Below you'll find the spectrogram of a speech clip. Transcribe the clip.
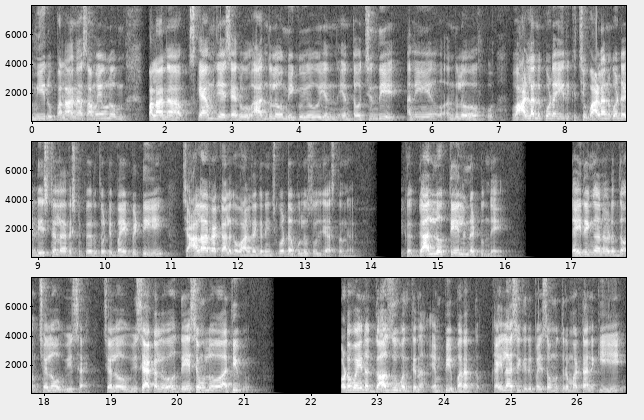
మీరు పలానా సమయంలో పలానా స్కామ్ చేశారు అందులో మీకు ఎంత వచ్చింది అని అందులో వాళ్ళను కూడా ఇరికించి వాళ్ళను కూడా డిజిటల్ అరెస్ట్ పేరుతోటి భయపెట్టి చాలా రకాలుగా వాళ్ళ దగ్గర నుంచి కూడా డబ్బులు వసూలు చేస్తున్నారు. ఇక గాల్లో తేలినట్టుందే. ధైర్యంగా నడుద్దాం. చలో విశా చలో విశాఖలో దేశంలో అతి పొడవైన గాజు వంతెన ఎంపీ భరత్ కైలాసగిరిపై సముద్ర మట్టానికి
